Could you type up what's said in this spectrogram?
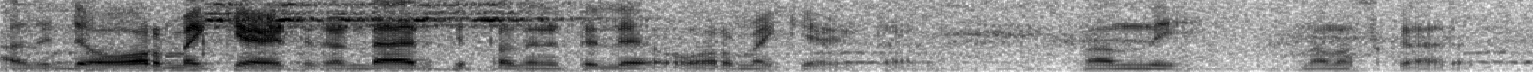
അതിന്റെ ഓർമ്മയ്ക്കായിട്ട് രണ്ടായിരത്തി പതിനെട്ടിലെ ഓർമ്മയ്ക്കായിട്ടാണ്. നന്ദി നമസ്കാരം.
